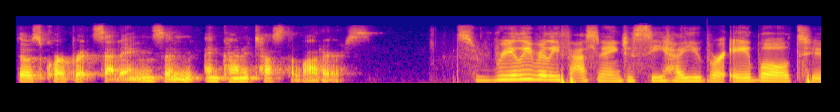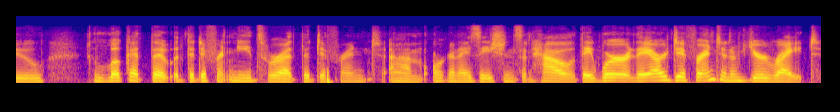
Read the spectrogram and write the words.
those corporate settings and, and kind of test the waters. It's really really fascinating to see how you were able to, look at the the different needs were at the different um, organizations and how they were they are different. And you're right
